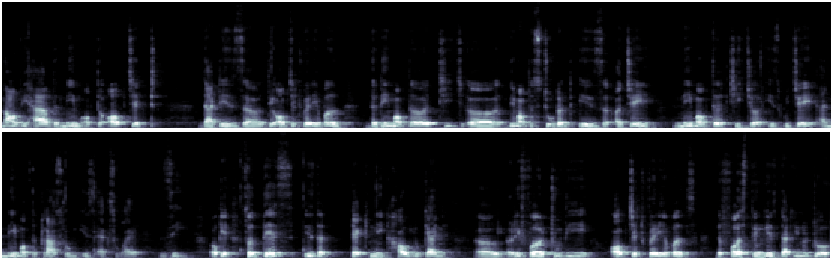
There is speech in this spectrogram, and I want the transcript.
now we have the name of the object that is uh, the object variable the name of the teach uh, name of the student is Ajay name of the teacher is Vijay and name of the classroom is XYZ okay so this is the technique how you can uh, refer to the object variables. The first thing is that you need to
